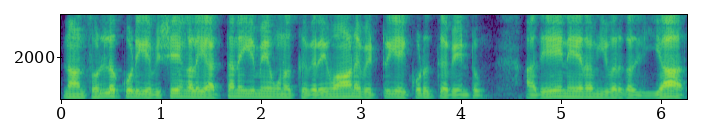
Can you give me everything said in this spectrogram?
நான் சொல்லக்கூடிய விஷயங்களை அத்தனையுமே உனக்கு விரைவான வெற்றியை கொடுக்க வேண்டும். அதே நேரம் இவர்கள் யார்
